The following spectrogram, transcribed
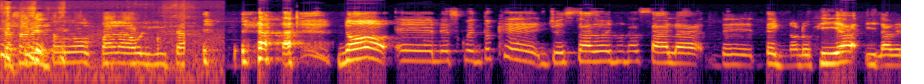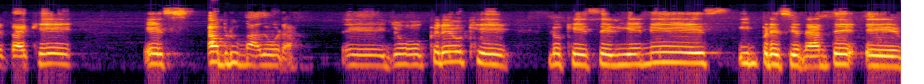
ya saben todo, paga Olguita. No, eh, les cuento que yo he estado en una sala de tecnología y la verdad que es abrumadora. Eh, yo creo que lo que se viene es impresionante, eh,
